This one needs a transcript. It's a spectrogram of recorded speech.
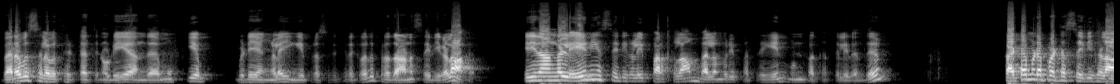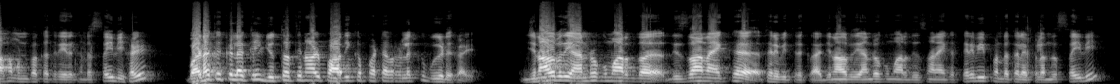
வரவு செலவு திட்டத்தினுடைய அந்த முக்கிய விடயங்களை இங்கே பிரசுரித்திருக்கிறது பிரதான செய்திகளாக. இனி நாங்கள் ஏனைய செய்திகளை பார்க்கலாம். பலமுறை பத்திரிகையின் முன்பக்கத்தில் இருந்து. கட்டமிடப்பட்ட செய்திகளாக முன்பக்கத்தில் இருக்கின்ற செய்திகள். வடக்கு கிழக்கில் யுத்தத்தினால் பாதிக்கப்பட்டவர்களுக்கு வீடுகள். ஜனாதிபதி அன்ரகுமார் த- திசாநாயக்க தெரிவித்திருக்கிறார். ஜனாதிபதி அன்ரகுமார் திசாநாயக்க தெரிவிப்பு என்ற தலைப்பில் அந்த செய்தி.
